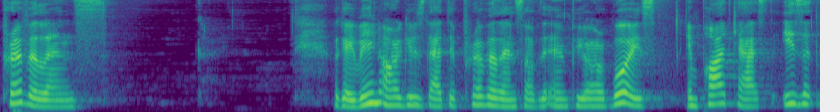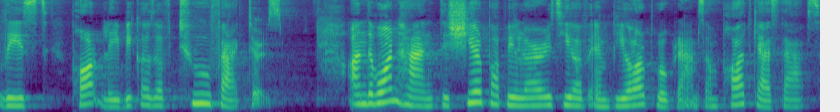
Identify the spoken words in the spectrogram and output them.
prevalence Okay, Wayne argues that the prevalence of the NPR voice in podcast is at least partly because of two factors. On the one hand, the sheer popularity of NPR programs and podcast apps,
